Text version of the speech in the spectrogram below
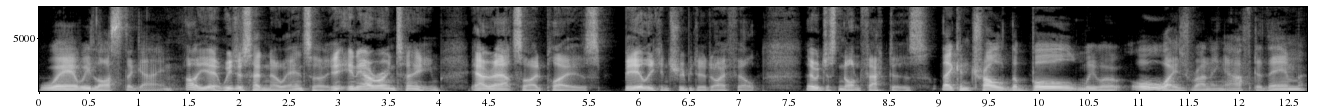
where we lost the game. Oh, yeah, we just had no answer. In, in our own team, our outside players barely contributed, I felt. They were just non factors. They controlled the ball. We were always running after them.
